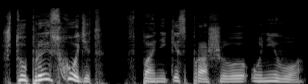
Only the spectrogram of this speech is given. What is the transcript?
«Что происходит?» — в панике спрашиваю у него.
